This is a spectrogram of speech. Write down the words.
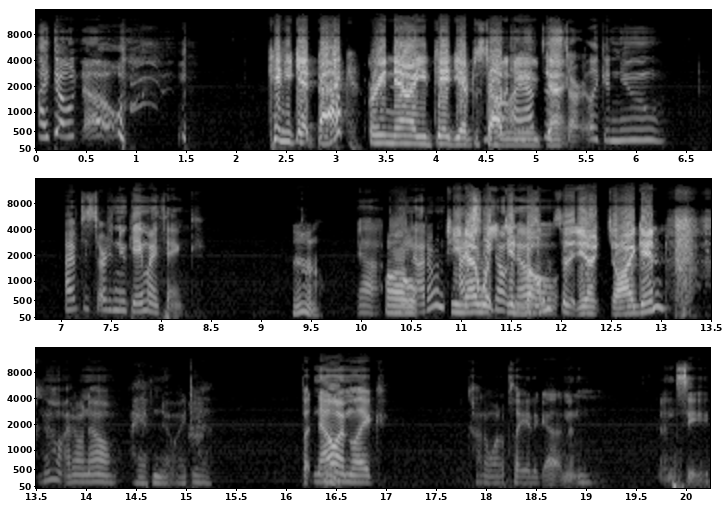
I don't know. Can you get back? Or now you're dead, you have to start No, a I new have to game? start like a new. I have to start a new game, I think. Oh. Yeah. I mean, I don't. do you know what you did know. wrong so that you don't die again? No, I don't know. I have no idea. But now Oh. I'm like, kind of want to play it again and and see.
